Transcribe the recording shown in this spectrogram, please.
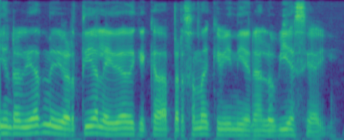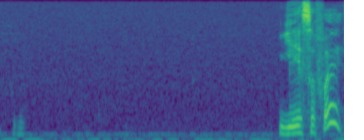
Y en realidad me divertía la idea de que cada persona que viniera lo viese ahí. Y eso fue.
